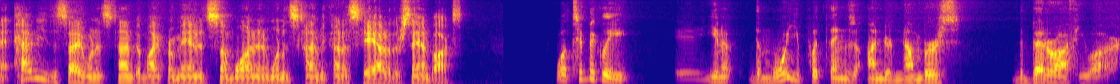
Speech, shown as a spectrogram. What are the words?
Yeah. How do you decide when it's time to micromanage someone and when it's time to kind of stay out of their sandbox? Well, typically, you know, the more you put things under numbers, the better off you are.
